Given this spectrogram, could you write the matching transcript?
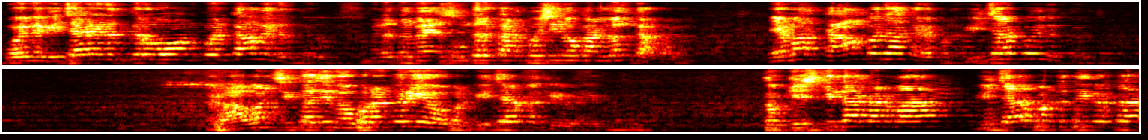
કોઈને વિચારે નથી કરવો કોઈ કામે નથી કરવું. અને તમે સુંદરકાંડ પછીનો કાંડ લંકા કરે. એમાં કામ બધા કરે, પણ વિચાર કોઈ નથી કરતું. રાવણ સીતાજીનું અપહરણ કરી આવ્યો, પણ વિચાર નથી તો કિષ્કિંધા કાંડમાં વિચાર પણ નથી કરતા,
